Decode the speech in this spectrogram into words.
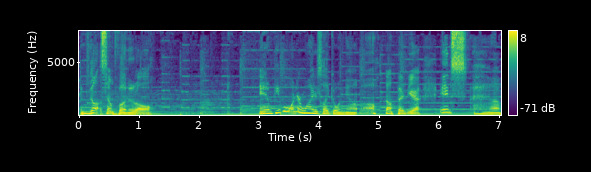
It does not sound fun at all. And people wonder why it's like going out. Oh, no, but yeah, it's. Uh,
